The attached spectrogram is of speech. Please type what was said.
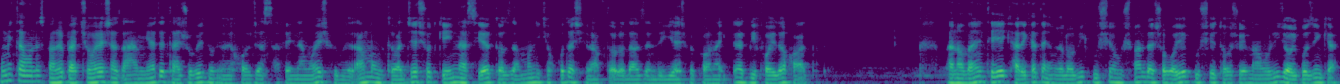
او می توانست برای بچه هایش از اهمیت تجربه دنیای خارج از صفحه نمایش بگوید اما متوجه شد که این نصیحت تا زمانی که خودش این رفتار را در زندگیش به کار نگیرد بیفایده خواهد بود. بنابراین طی یک حرکت انقلابی گوشی هوشمندش را با یک گوشی تاشوی معمولی جایگزین کرد.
